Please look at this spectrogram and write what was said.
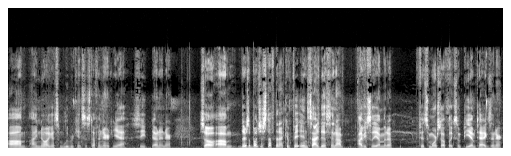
Um, I know I got some lubricants and stuff in there. Yeah, see down in there. So um, there's a bunch of stuff that I can fit inside this, and I'm obviously I'm gonna fit some more stuff like some PM tags in there.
